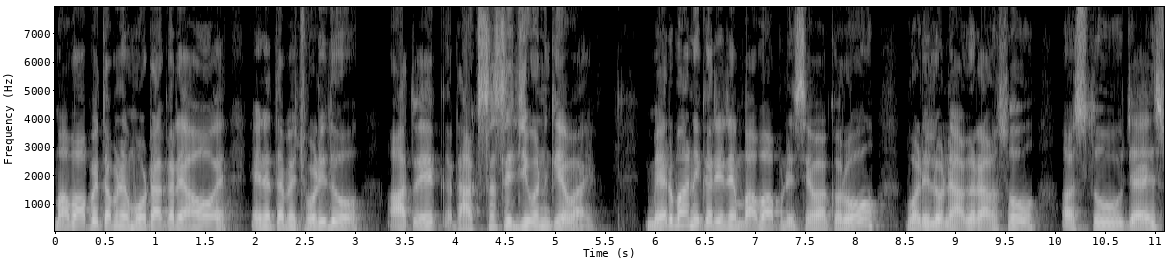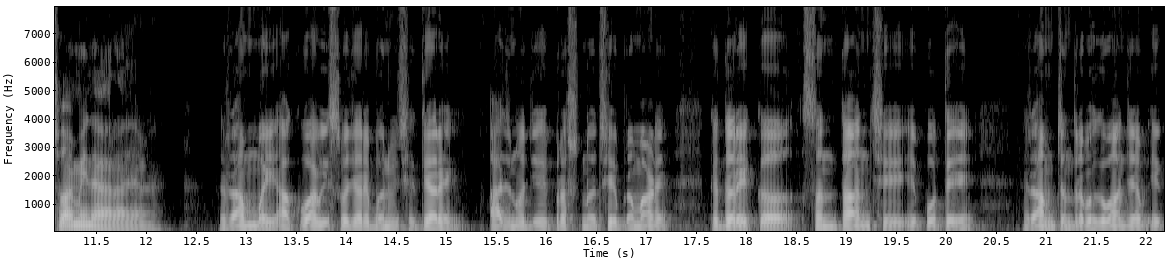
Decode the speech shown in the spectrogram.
મા બાપે તમને મોટા કર્યા હોય, એને તમે છોડી દો. આ તો એક રાક્ષસી જીવન કહેવાય. મહેરબાની કરીને મા બાપની સેવા કરો, વડીલોને આગળ રાખશો. અસ્તુ જય સ્વામિનારાયણ. રામમય આખું આ વિશ્વ જ્યારે બન્યું છે ત્યારે, આજનો જે પ્રશ્ન છે એ પ્રમાણે કે દરેક સંતાન છે એ પોતે રામચંદ્ર ભગવાન જેમ એક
